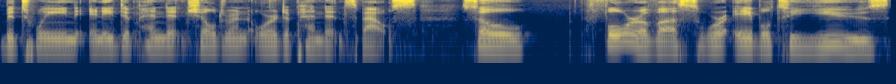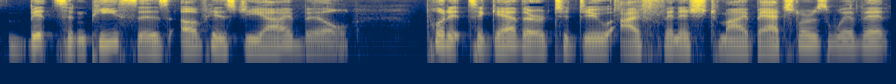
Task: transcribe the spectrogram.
between any dependent children or a dependent spouse. So four of us were able to use bits and pieces of his GI Bill, put it together to do. I finished my bachelor's with it.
